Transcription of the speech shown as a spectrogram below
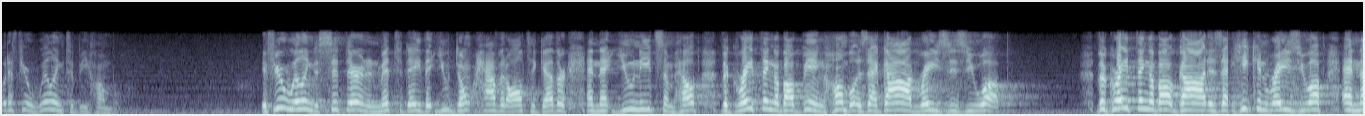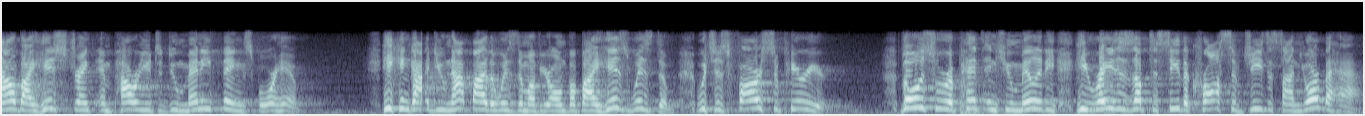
But if you're willing to be humble, if you're willing to sit there and admit today that you don't have it all together and that you need some help, the great thing about being humble is that God raises you up. The great thing about God is that He can raise you up and now by His strength empower you to do many things for Him. He can guide you not by the wisdom of your own, but by His wisdom, which is far superior. Those who repent in humility, He raises up to see the cross of Jesus on your behalf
